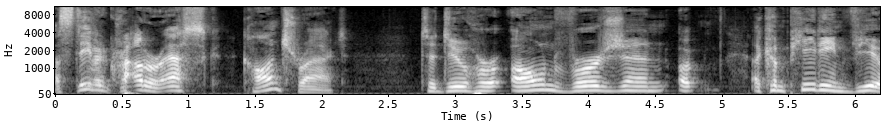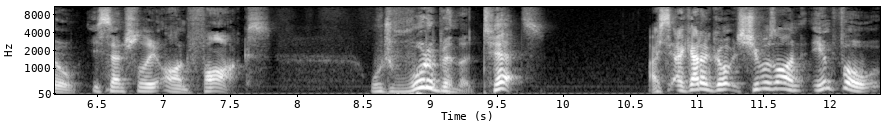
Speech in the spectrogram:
a Steven Crowder esque contract to do her own version, or a competing view, essentially on Fox, which would have been the tits. I, I gotta go. She was on Info.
